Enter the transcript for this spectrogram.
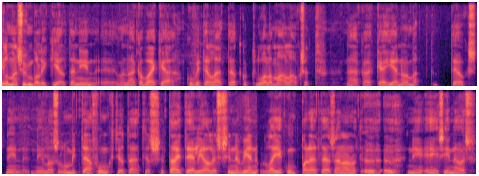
ilman symbolikieltä, niin on aika vaikea kuvitella, että jotkut luolamaalaukset, nämä kaikkein hienoimmat teokset, niin niillä olisi ollut mitään funktiota. Että jos se taiteilija olisi sinne vienyt lajikumppaneita ja sanonut, että öh, öh, niin ei siinä olisi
